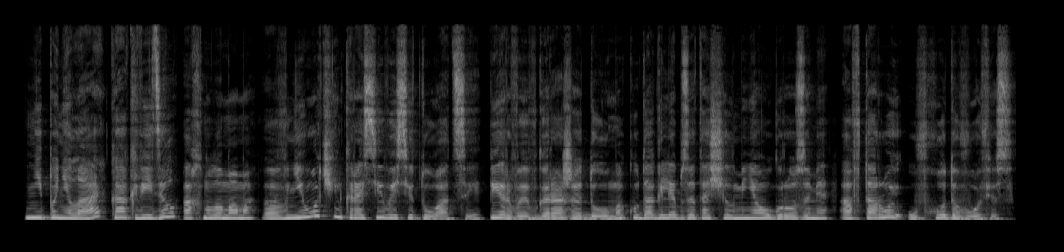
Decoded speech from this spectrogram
Не поняла? Как видел? Ахнула мама. В не очень красивой ситуации. Первый в гараже дома, куда Глеб затащил меня угрозами, а второй у входа в офис.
